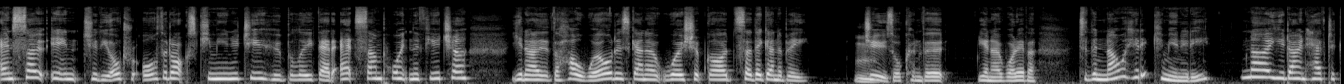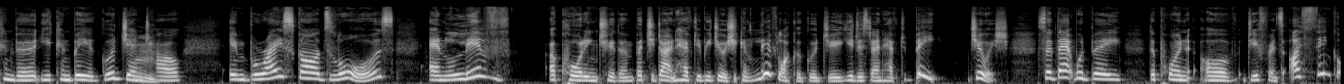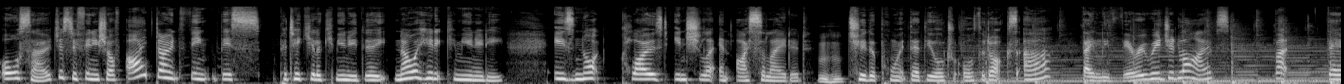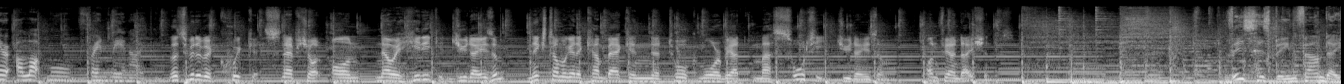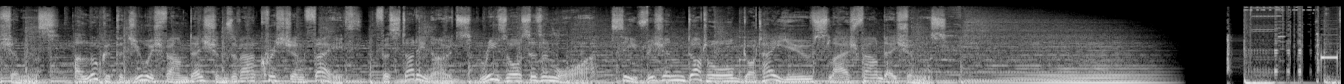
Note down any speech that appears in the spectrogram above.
And so, into the ultra Orthodox community who believe that at some point in the future, you know, the whole world is going to worship God, so they're going to be mm. Jews or convert, you know, whatever. To the Noahidic community, no, you don't have to convert. You can be a good hmm. Gentile, embrace God's laws, and live according to them, but you don't have to be Jewish. You can live like a good Jew, you just don't have to be Jewish. So that would be the point of difference. I think also, just to finish off, I don't think this particular community, the Noahidic community, is not closed, insular, and isolated mm-hmm. to the point that the ultra Orthodox are. They live very rigid lives, but they're a lot more friendly and open. That's a bit of a quick snapshot on Noahidic Judaism. Next time, we're going to come back and uh, talk more about Masorti Judaism on Foundations. This has been Foundations, a look at the Jewish foundations of our Christian faith. For study notes, resources, and more, see vision.org.au slash foundations.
